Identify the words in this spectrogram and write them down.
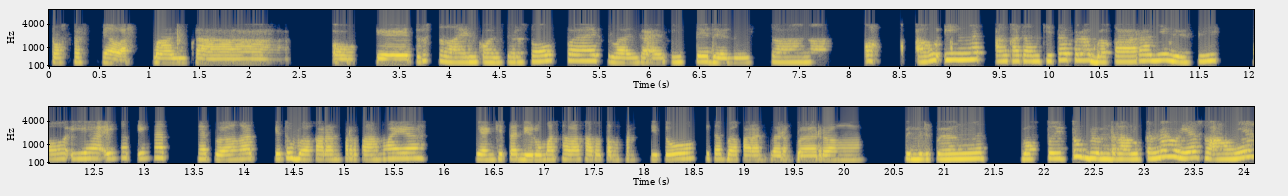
prosesnya lah. Mantap. Oke, terus selain konser Solveig, selain KMIT, Danusan, oh, aku ingat angkatan kita pernah bakaran ya gak sih? Oh iya, ingat-ingat. Ingat banget. Itu bakaran pertama ya yang kita di rumah salah satu temen gitu kita bakaran bareng-bareng bener banget waktu itu belum terlalu kenal ya soalnya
